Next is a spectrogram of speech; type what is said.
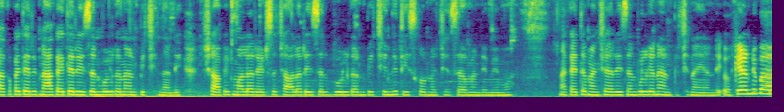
కాకపోతే రి- నాకైతే రీజనబుల్గానే అనిపించిందండి. షాపింగ్ మాల్ రేట్స్ చాలా రీజనబుల్గా అనిపించింది. తీసుకొని వచ్చేసామండి మేము. నాకైతే మంచిగా రీజనబుల్గానే అనిపించినాయండి. ఓకే అండి బాయ్.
